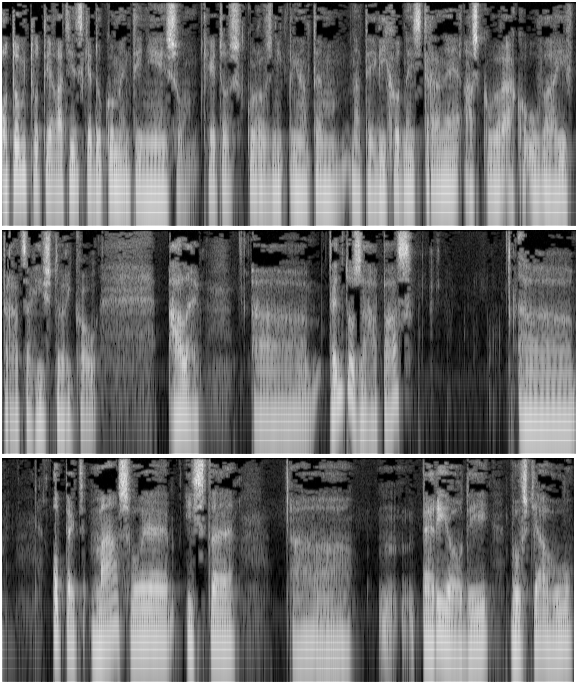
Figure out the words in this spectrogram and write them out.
o tomto tie latinské dokumenty nie sú. Tieto skôr vznikli na, tém, na tej východnej strane a skôr ako úvahy v prácach historikov. Ale tento zápas opäť má svoje isté periódy vo vzťahu e,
